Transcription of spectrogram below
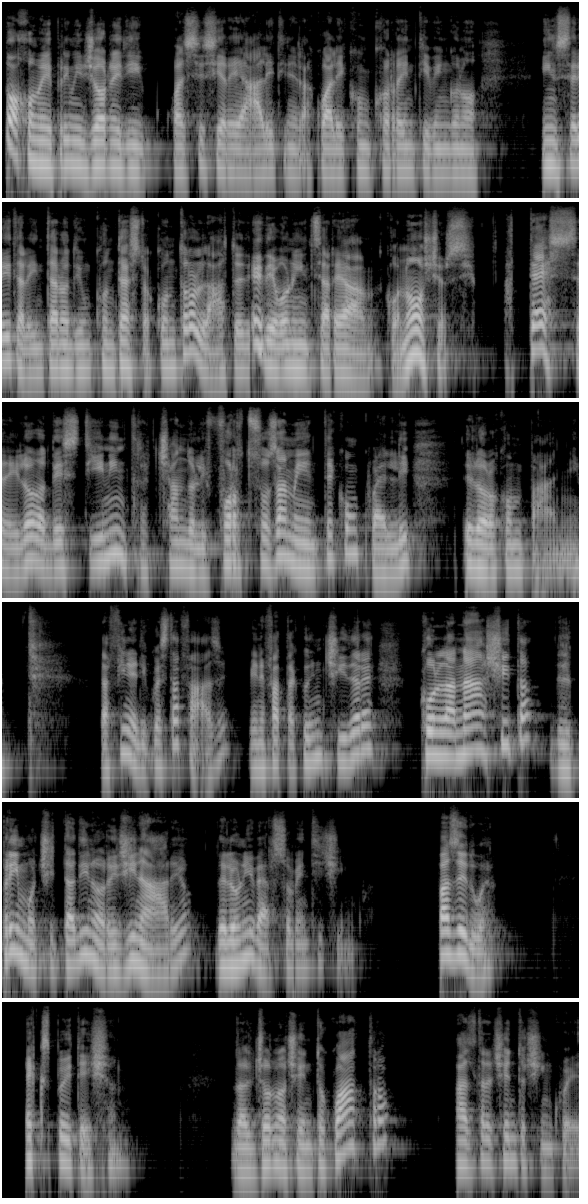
po' come i primi giorni di qualsiasi reality nella quale i concorrenti vengono inseriti all'interno di un contesto controllato e devono iniziare a conoscersi, a tessere i loro destini intrecciandoli forzosamente con quelli dei loro compagni. La fine di questa fase viene fatta coincidere con la nascita del primo cittadino originario dell'universo 25. Fase 2. Exploitation. Dal giorno 104 al 305.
